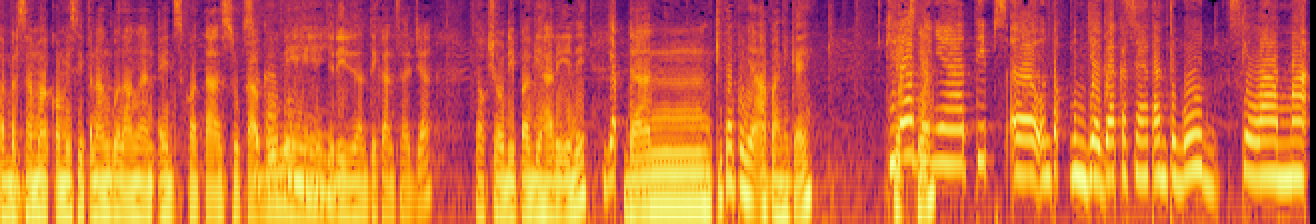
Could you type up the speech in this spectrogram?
eh, bersama Komisi Penanggulangan AIDS Kota Sukabumi. Sukabumi. Jadi dinantikan saja talk show di pagi hari ini. Yap. Dan kita punya apa nih, Kay? Kita Tipsnya? punya tips eh, untuk menjaga kesehatan tubuh selama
